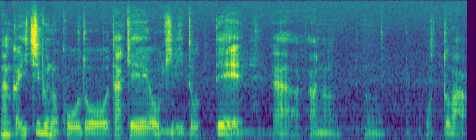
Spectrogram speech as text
なんか一部の行動だけを切り取って、うん、ああのもう夫は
